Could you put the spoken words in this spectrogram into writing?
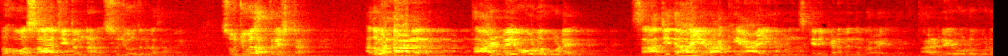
ഫഹുവ സമയം സുജൂദ് അത്ര ഇഷ്ടമാണ്. അതുകൊണ്ടാണ് താഴ്മയോടുകൂടെ സാജിദായി റാക്കിയായി നമ്മൾ നിസ്കരിക്കണം എന്ന് പറയുന്നത്. താഴ്മയോടുകൂടെ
